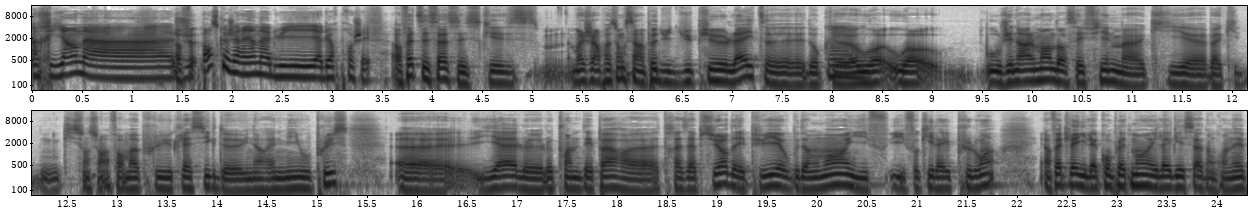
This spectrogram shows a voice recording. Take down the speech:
rien à. je pense que j'ai rien à lui à lui reprocher. En fait, c'est ça. C'est ce qui est. Moi, j'ai l'impression que c'est un peu du Dupieux light, donc mm. où, où, généralement dans ces films qui, bah, qui, qui sont sur un format plus classique de une heure et demie ou plus, il y a le, point de départ très absurde et puis au bout d'un moment, il, il faut qu'il aille plus loin. Et en fait, là, il a complètement élagué ça. Donc, on est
